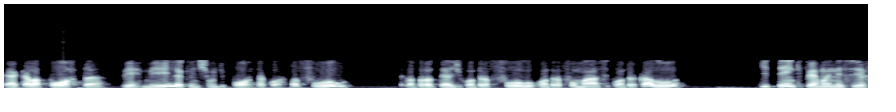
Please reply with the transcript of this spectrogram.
É aquela porta vermelha, que a gente chama de porta corta-fogo. Ela protege contra fogo, contra fumaça e contra calor, que tem que permanecer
